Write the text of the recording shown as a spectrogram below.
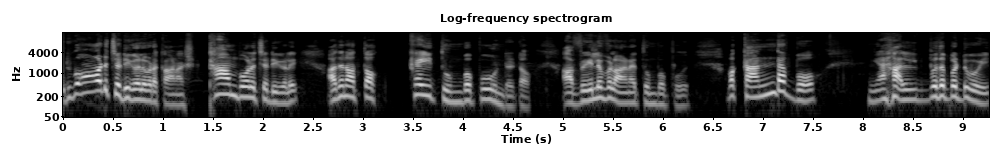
ഒരുപാട് ചെടികൾ ഇവിടെ കാണാം. ഇഷ്ടം പോലെ ചെടികൾ അതിനകത്തൊക്കെ ഈ തുമ്പപ്പൂ ഉണ്ട് കേട്ടോ അവൈലബിൾ ആണ് തുമ്പപ്പൂ. അപ്പോൾ കണ്ടപ്പോൾ ഞാൻ അത്ഭുതപ്പെട്ടു പോയി.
